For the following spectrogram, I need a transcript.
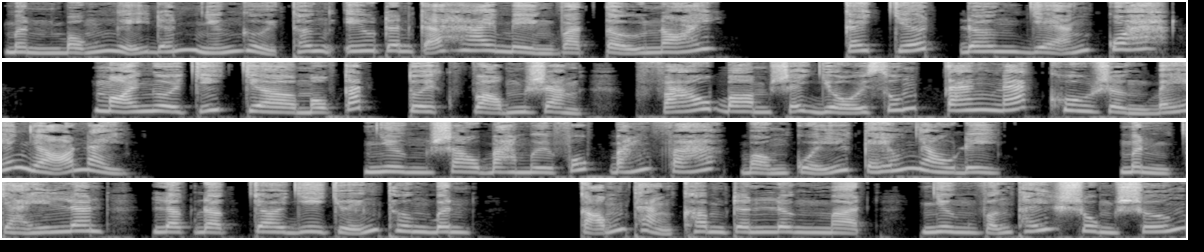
Mình bỗng nghĩ đến những người thân yêu trên cả hai miền và tự nói cái chết đơn giản quá. Mọi người chỉ chờ một cách tuyệt vọng rằng pháo bom sẽ dội xuống tan nát khu rừng bé nhỏ này. Nhưng sau 30 phút bắn phá, bọn quỷ kéo nhau đi. Mình chạy lên, lật đật cho di chuyển thương binh. Cổng thằng khâm trên lưng mệt, nhưng vẫn thấy sung sướng.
